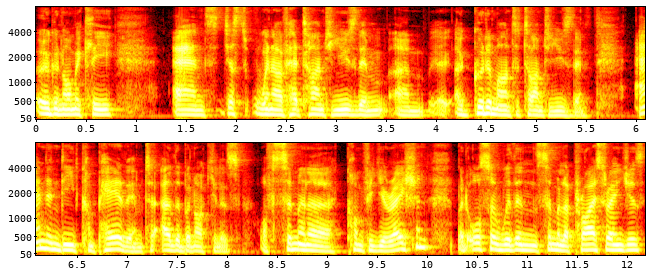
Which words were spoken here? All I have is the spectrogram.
ergonomically and just when I've had time to use them, um, a good amount of time to use them and indeed compare them to other binoculars of similar configuration, but also within similar price ranges.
